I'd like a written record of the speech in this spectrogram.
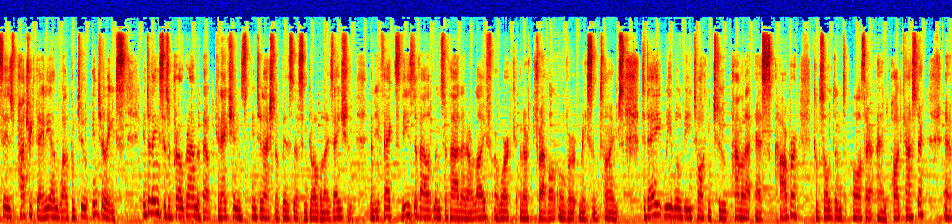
This is Patrick Daly, and welcome to Interlinks. Interlinks is a program about connections, international business, and globalization, and the effects these developments have had on our life, our work, and our travel over recent times. Today, we will be talking to Pamela S. Harper, consultant, author, and podcaster. Uh,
